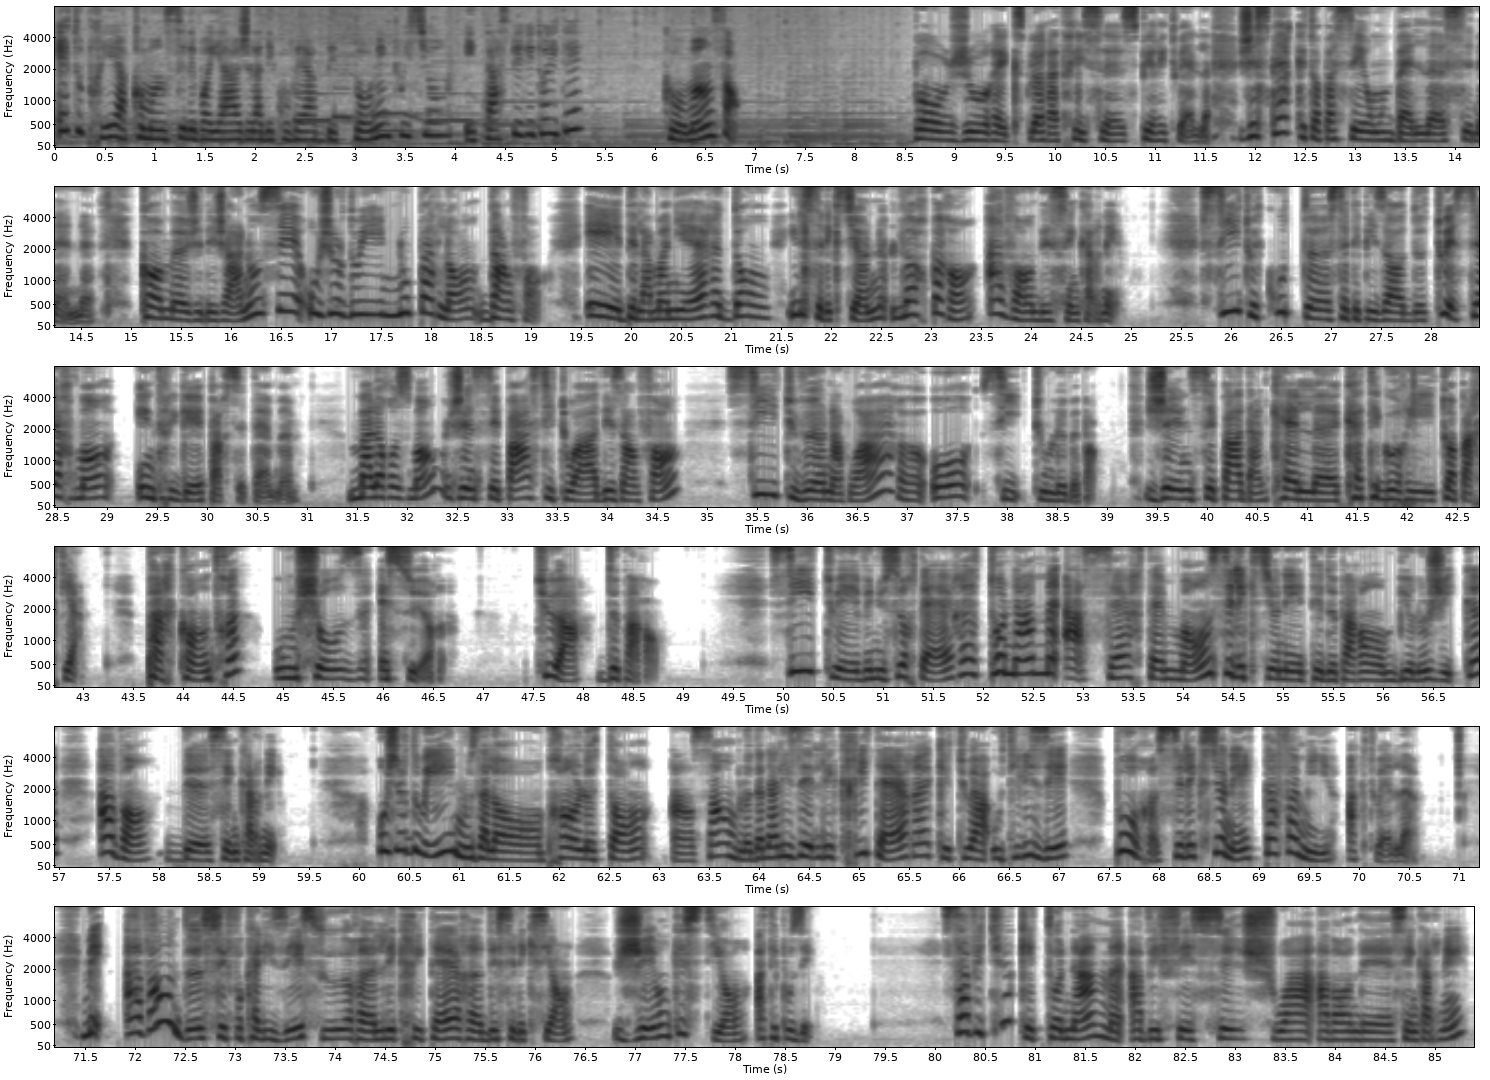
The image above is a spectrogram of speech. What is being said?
Es-tu prêt à commencer le voyage à la découverte de ton intuition et ta spiritualité? Commençons! Bonjour exploratrice spirituelle. J'espère que tu as passé une belle semaine. Comme j'ai déjà annoncé, aujourd'hui nous parlons d'enfants et de la manière dont ils sélectionnent leurs parents avant de s'incarner. Si tu écoutes cet épisode, tu es sûrement intrigué par ce thème. Malheureusement, je ne sais pas si tu as des enfants, si tu veux en avoir euh, ou si tu ne le veux pas. Je ne sais pas dans quelle catégorie tu appartiens. Par contre, une chose est sûre. Tu as deux parents. Si tu es venu sur Terre, ton âme a certainement sélectionné tes deux parents biologiques avant de s'incarner. Aujourd'hui, nous allons prendre le temps ensemble d'analyser les critères que tu as utilisés pour sélectionner ta famille actuelle. Mais avant de se focaliser sur les critères de sélection, j'ai une question à te poser. Savais-tu que ton âme avait fait ce choix avant de s'incarner?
